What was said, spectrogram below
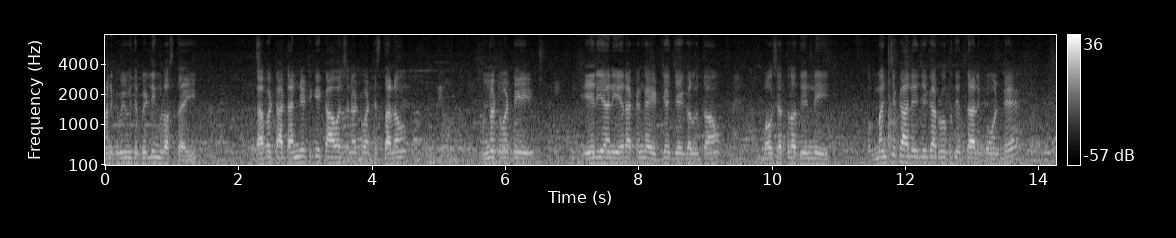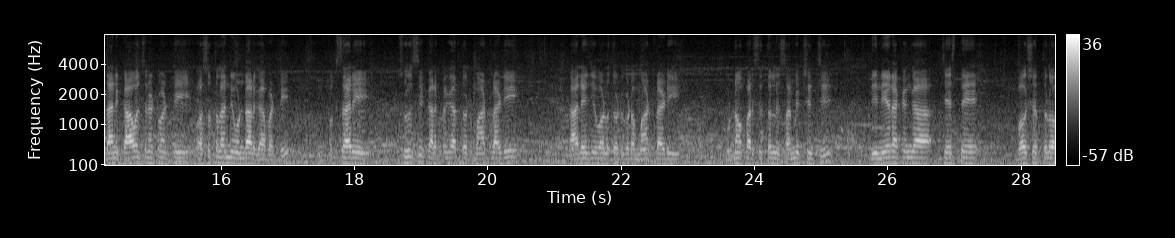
మనకు వివిధ బిల్డింగ్లు వస్తాయి. కాబట్టి వాటన్నిటికీ కావాల్సినటువంటి స్థలం ఉన్నటువంటి ఏరియాని ఏ రకంగా అడ్జస్ట్ చేయగలుగుతాం? భవిష్యత్తులో దీన్ని ఒక మంచి కాలేజీగా రూపుదిద్దాలి అంటే దానికి కావాల్సినటువంటి వసతులన్నీ ఉండాలి కాబట్టి ఒకసారి చూసి కలెక్టర్ గారితో మాట్లాడి కాలేజీ వాళ్ళతో కూడా మాట్లాడి ఉన్న పరిస్థితుల్ని సమీక్షించి దీన్ని ఏ రకంగా చేస్తే భవిష్యత్తులో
